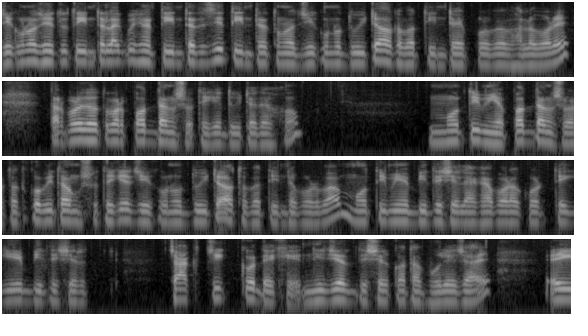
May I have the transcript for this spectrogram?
যে কোনো যেহেতু তিনটা লাগবে, এখানে তিনটা দিছি, তিনটা তোমরা যে কোনো দুইটা অথবা তিনটায় পড়বে ভালো করে। তারপরে ধরো তোমার পদ্মাংশ থেকে দুইটা দেখো। মতিমিয়া, পদ্মাংশ অর্থাৎ কবিতা অংশ থেকে যে কোনো দুইটা অথবা তিনটা পড়বা। মতিমিয়া বিদেশে লেখাপড়া করতে গিয়ে বিদেশের চাকচিক্য দেখে নিজের দেশের কথা ভুলে যায়। এই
